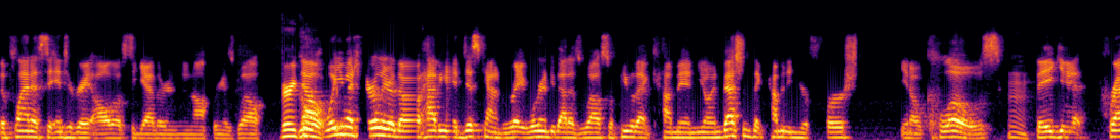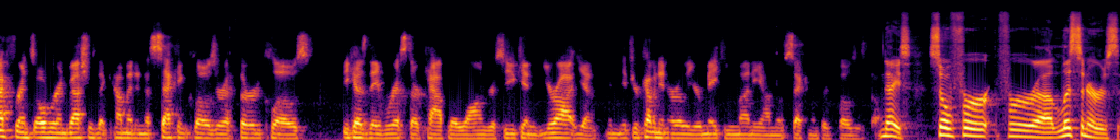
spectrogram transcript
the plan is to integrate all those together in an offering as well. Very cool. Now, what you mentioned earlier, though, having a discounted rate, we're going to do that as well. So people that come in, you know, investors that come in in your first, you know, close, hmm. they get preference over investors that come in in a second close or a third close because they've risked their capital longer. So you can, you're out, yeah. And if you're coming in early, you're making money on those second and third closes. Though. Nice. So for for uh, listeners,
